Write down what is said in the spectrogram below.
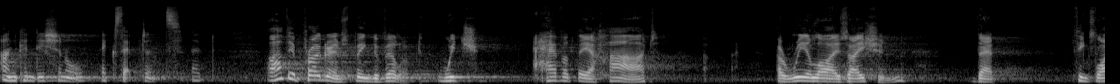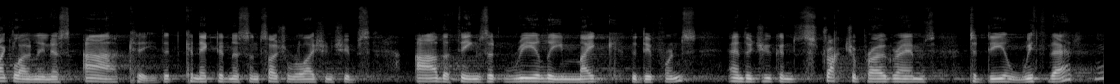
unconditional acceptance. Are there programs being developed which have at their heart a realisation that things like loneliness are key, that connectedness and social relationships are the things that really make the difference, and that you can structure programs to deal with that? Yeah.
